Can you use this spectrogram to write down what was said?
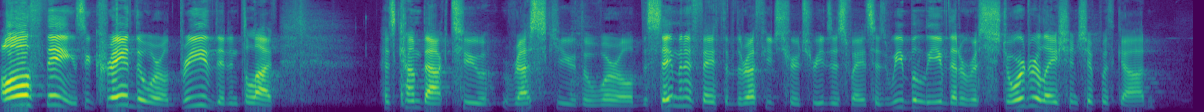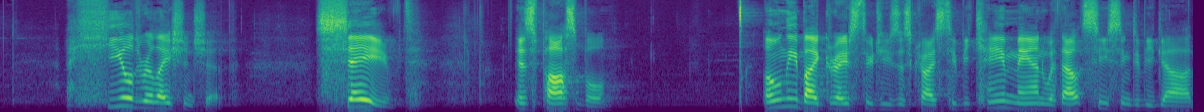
all things, who created the world, breathed it into life has come back to rescue the world. The statement of faith of the Refuge Church reads this way it says, We believe that a restored relationship with God, a healed relationship, saved, is possible only by grace through Jesus Christ, who became man without ceasing to be God,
